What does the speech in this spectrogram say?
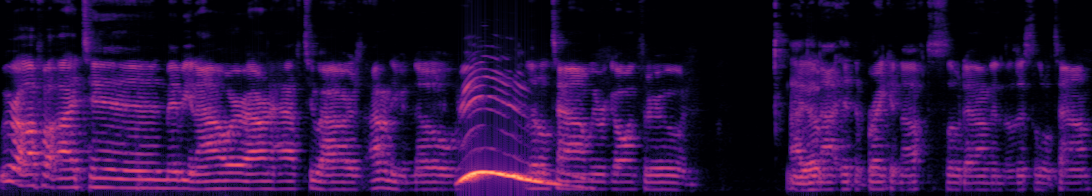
We were off of I-10, maybe an hour, hour and a half, two hours. I don't even know. Little town we were going through, and I Yep. did not hit the brake enough to slow down into this little town.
